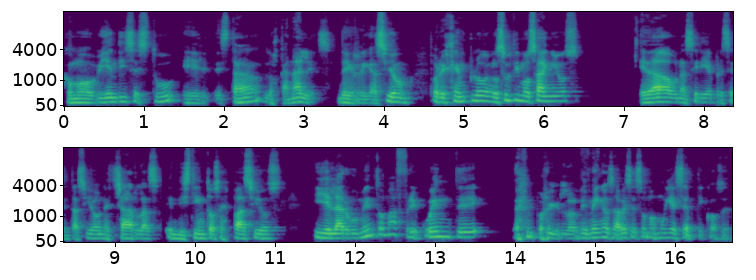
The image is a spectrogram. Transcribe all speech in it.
Como bien dices tú, eh, están los canales de irrigación. Por ejemplo, en los últimos años he dado una serie de presentaciones, charlas en distintos espacios y el argumento más frecuente, porque los limeños a veces somos muy escépticos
